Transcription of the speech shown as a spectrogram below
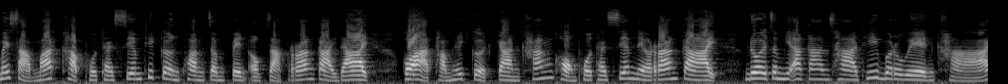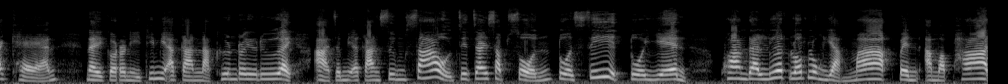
ไม่สามารถขับโพแทสเซียมที่เกินความจำเป็นออกจากร่างกายได้ ก็อาจทำให้เกิดการคั่งของโพแทสเซียมในร่างกาย โดยจะมีอาการชาที่บริเวณขาแขน ในกรณีที่มีอาการหนักขึ้นเรื่อยๆ อาจจะมีอาการซึมเศร้า จิตใจสับสน ตัวซีด ตัวเย็น ความดันเลือดลดลงอย่างมาก เป็นอัมพาต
